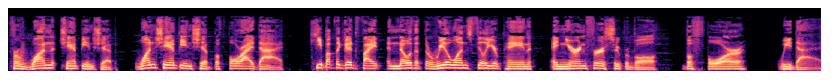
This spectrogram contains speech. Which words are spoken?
for one championship. One championship before I die. Keep up the good fight and know that the real ones feel your pain and yearn for a Super Bowl before we die.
